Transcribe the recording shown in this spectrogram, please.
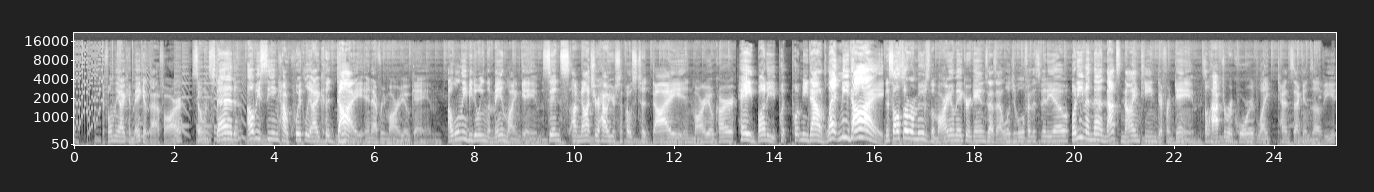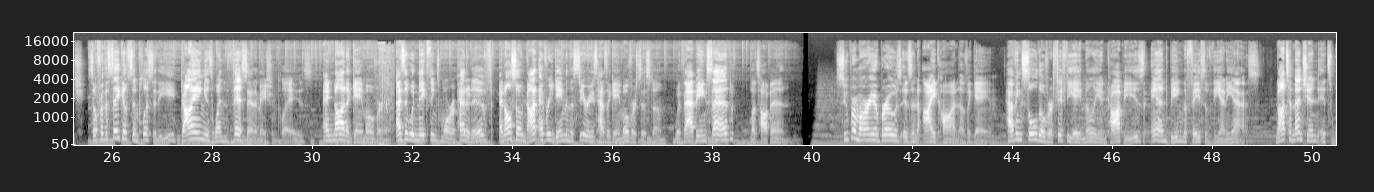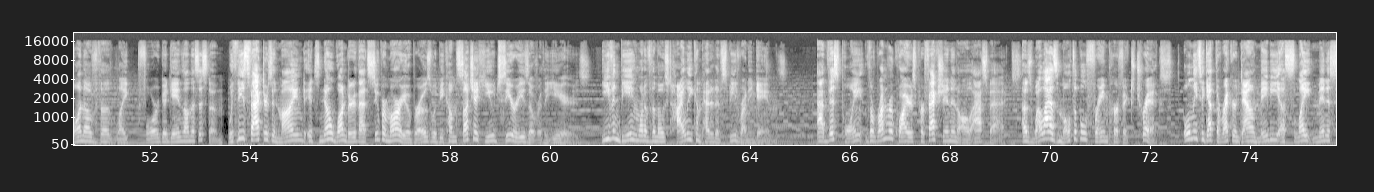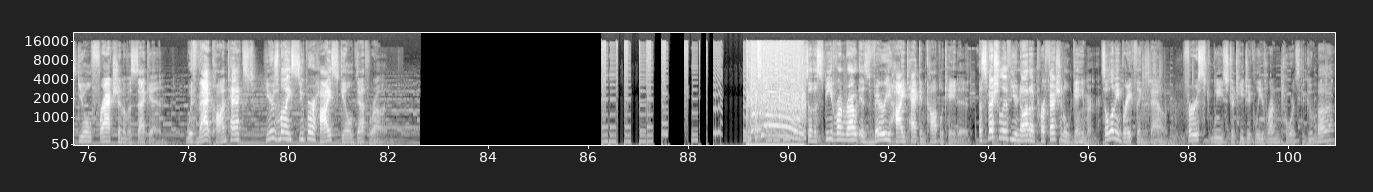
If only I can make it that far. So instead, I'll be seeing how quickly I could die in every Mario game. I'll only be doing the mainline games, since I'm not sure how you're supposed to die in Mario Kart. Hey buddy, put put me down, let me die! This also removes the Mario Maker games as eligible for this video, but even then, that's 19 different games. I'll have to record like 10 seconds of each. So for the sake of simplicity, dying is when this animation plays, and not a game over, as it would make things more repetitive, and also not every game in the series has a game over system. With that being said, let's hop in. Super Mario Bros. is an icon of a game, having sold over 58 million copies and being the face of the NES. Not to mention, it's one of the, like, four good games on the system. With these factors in mind, it's no wonder that Super Mario Bros. would become such a huge series over the years, even being one of the most highly competitive speedrunning games. At this point, the run requires perfection in all aspects, as well as multiple frame perfect tricks, only to get the record down maybe a slight minuscule fraction of a second. With that context, here's my super high skill death run. So the speedrun route is very high-tech and complicated, especially if you're not a professional gamer. So let me break things down. First, we strategically run towards the Goomba,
